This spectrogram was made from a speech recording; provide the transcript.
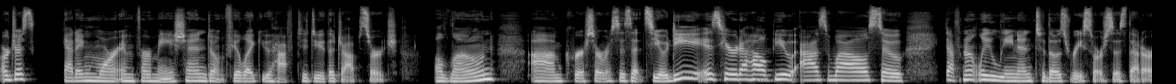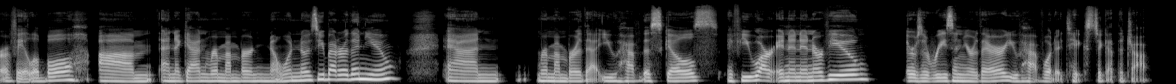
or just getting more information, don't feel like you have to do the job search alone. Um, Career Services at COD is here to help you as well. So definitely lean into those resources that are available. Um, and again, remember, no one knows you better than you. And remember that you have the skills. If you are in an interview, there's a reason you're there. You have what it takes to get the job.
